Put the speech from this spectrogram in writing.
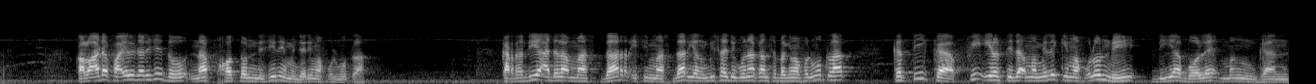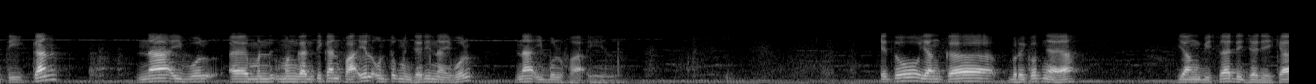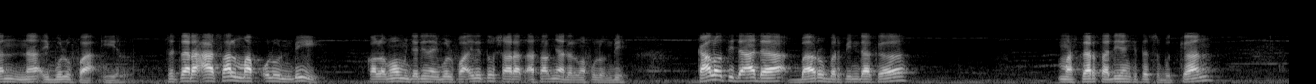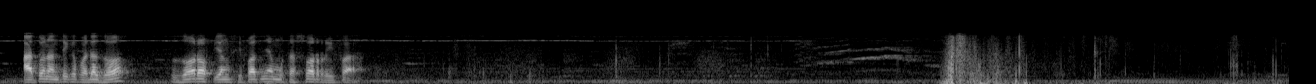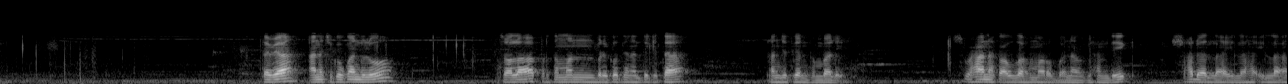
Kalau ada fa'il dari situ, nafkhotun di sini menjadi maf'ul mutlak. Karena dia adalah masdar, isi masdar yang bisa digunakan sebagai maf'ul mutlak. Ketika fi'il tidak memiliki maf'ulun bi, dia boleh menggantikan naibul eh, menggantikan fa'il untuk menjadi naibul naibul fa'il. Itu yang ke berikutnya ya. Yang bisa dijadikan naibul fa'il. Secara asal maf'ulun bi. Kalau mau menjadi naibul fa'il itu syarat asalnya adalah maf'ulun bi. Kalau tidak ada, baru berpindah ke masdar tadi yang kita sebutkan atau nanti kepada zo, zorof yang sifatnya mutasorrifa. Tapi ya, anda cukupkan dulu. Insyaallah pertemuan berikutnya nanti kita lanjutkan kembali. Subhanaka Allahumma rabbana wa bihamdik, asyhadu an la ilaha illa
